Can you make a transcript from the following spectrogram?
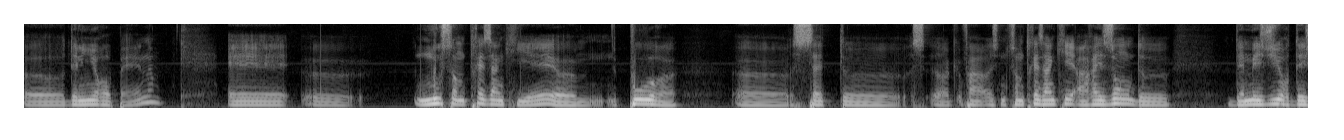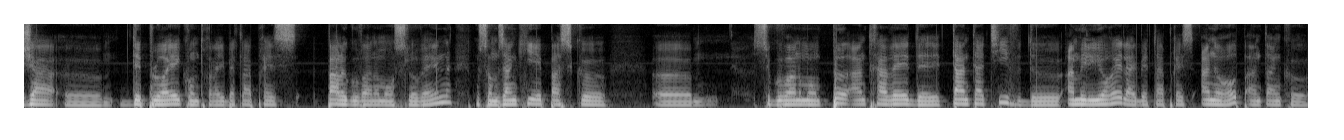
de l'Union européenne. Et nous sommes très inquiets euh, pour euh, cette. Euh, enfin, nous sommes très inquiets à raison de, des mesures déjà déployées contre la liberté de la presse par le gouvernement slovène. Nous sommes inquiets parce que ce gouvernement peut entraver des tentatives d'améliorer la liberté de la presse en Europe en tant que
